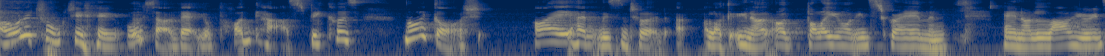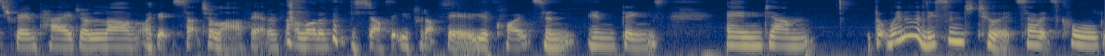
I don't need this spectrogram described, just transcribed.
I want to talk to you also about your podcast because, my gosh, I hadn't listened to it. Uh, like you know, I follow you on Instagram and and I love your Instagram page. I love. I get such a laugh out of a lot of the stuff that you put up there, your quotes and and things. And um, but when I listened to it, so it's called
